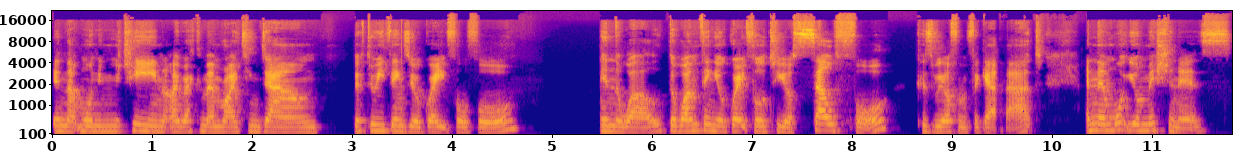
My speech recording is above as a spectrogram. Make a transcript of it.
in that morning routine, I recommend writing down the three things you're grateful for in the world, the one thing you're grateful to yourself for, because we often forget that, and then what your mission is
